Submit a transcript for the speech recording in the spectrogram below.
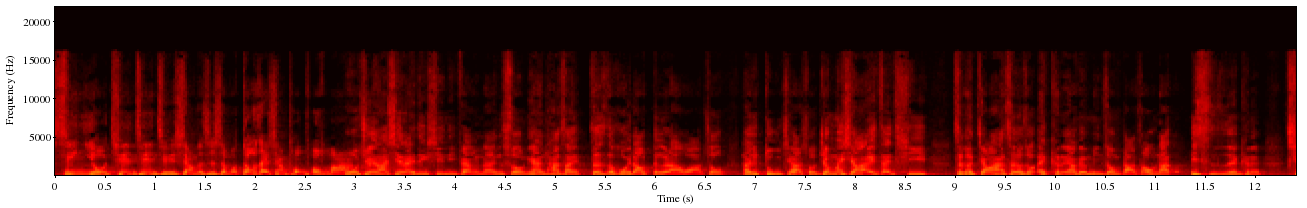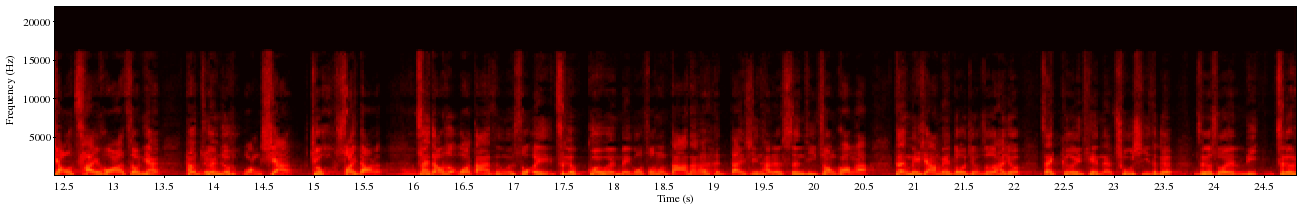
心有千千结，想的是什么？都在想通膨吗？我觉得他现在一定心里非常难受。你看他在真是回到德拉瓦州，他去度假的时候，就没想到哎，在骑这个脚踏车的时候，哎，可能要跟民众打招呼，然后一时之间可能脚踩滑之后，你看他居然就往下就摔倒了。摔倒说哇，大家怎么说？哎，这个贵为美国总统，大家当然很担心他的身体状况啊。但没想到没多久之后，他就在隔一天呢出席这个这个所谓礼这个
